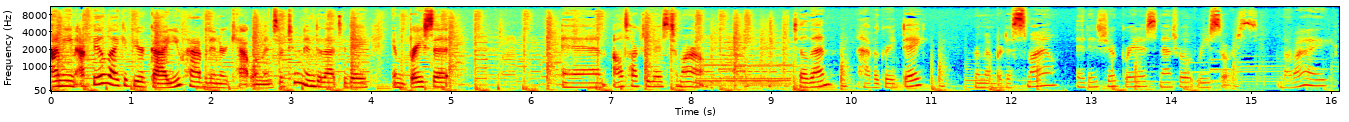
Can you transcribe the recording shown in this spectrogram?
I mean, I feel like if you're a guy, you have an inner Catwoman, so tune into that today, embrace it, and I'll talk to you guys tomorrow. Till then, have a great day. Remember to smile, it is your greatest natural resource. Bye bye.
